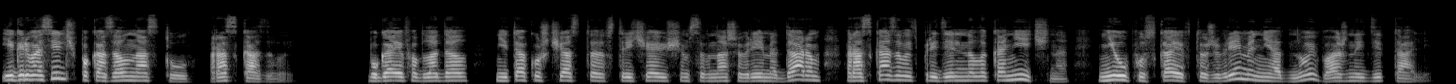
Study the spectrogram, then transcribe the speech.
Игорь Васильевич показал на стул. «Рассказывай». Бугаев обладал не так уж часто встречающимся в наше время даром рассказывать предельно лаконично, не упуская в то же время ни одной важной детали.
